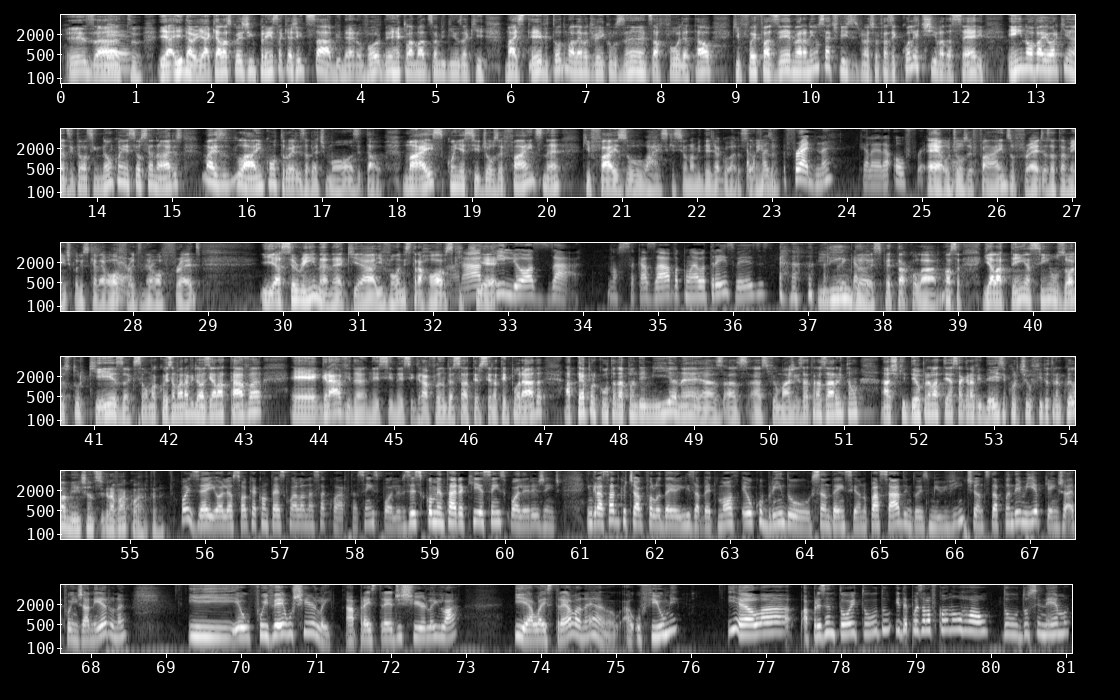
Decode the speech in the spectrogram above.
Exato. É. E aí, não, e aquelas coisas de imprensa que a gente sabe, né? Não vou nem reclamar dos amiguinhos aqui. Mas teve toda uma leva de veículos antes, a Folha e tal, que foi fazer, não era nem um set visit, mas foi fazer coletiva da série em Nova York antes. Então, assim, não conheceu os cenários, mas lá encontrou Elizabeth Moss e tal. Mas conheci Joseph Fiennes, né? Que faz o. Ah, esqueci o nome dele agora, você Ela lembra? Fred, né? Que ela era Alfred. É, o Joseph Fiennes, o Fred, exatamente, por isso que ela é Alfred, é, né? Alfred. E a Serena, né? Que é a Ivone Strahovski, que é. Maravilhosa! Nossa, casava com ela três vezes. Linda, espetacular. Nossa, e ela tem assim uns olhos turquesa, que são uma coisa maravilhosa. E ela tava é, grávida nesse, nesse gravando essa terceira temporada, até por conta da pandemia, né? As, as, as filmagens atrasaram, então acho que deu para ela ter essa gravidez e curtir o filho tranquilamente antes de gravar a quarta, né? Pois é, e olha só o que acontece com ela nessa quarta, sem spoilers. Esse comentário aqui é sem spoiler, hein, gente? Engraçado que o Thiago falou da Elizabeth Moth, eu cobrindo Sundance ano passado, em 2020, antes da pandemia, porque foi em janeiro, né? E eu fui ver o Shirley, a pré-estreia de Shirley lá. E ela estrela, né, o filme. E ela apresentou e tudo. E depois ela ficou no hall do, do cinema,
